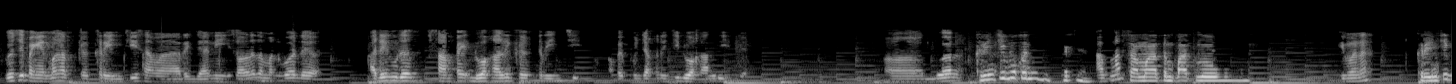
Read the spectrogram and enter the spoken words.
gue sih pengen banget ke Kerinci sama Rinjani. Soalnya teman gue ada ada yang udah sampai dua kali ke Kerinci sampai puncak Kerinci dua kali dia Eh, gue Kerinci bukan deket ya? apa? Sama tempat lu gimana? Kerinci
